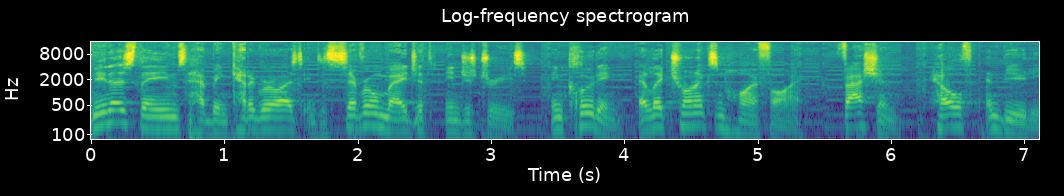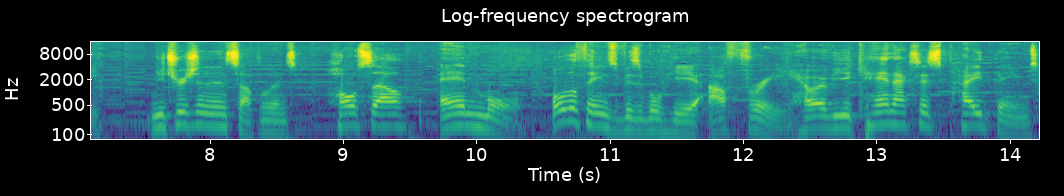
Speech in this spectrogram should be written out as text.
Neto's themes have been categorized into several major industries, including electronics and hi-fi, fashion, health and beauty, nutrition and supplements, wholesale, and more. All the themes visible here are free, however, you can access paid themes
